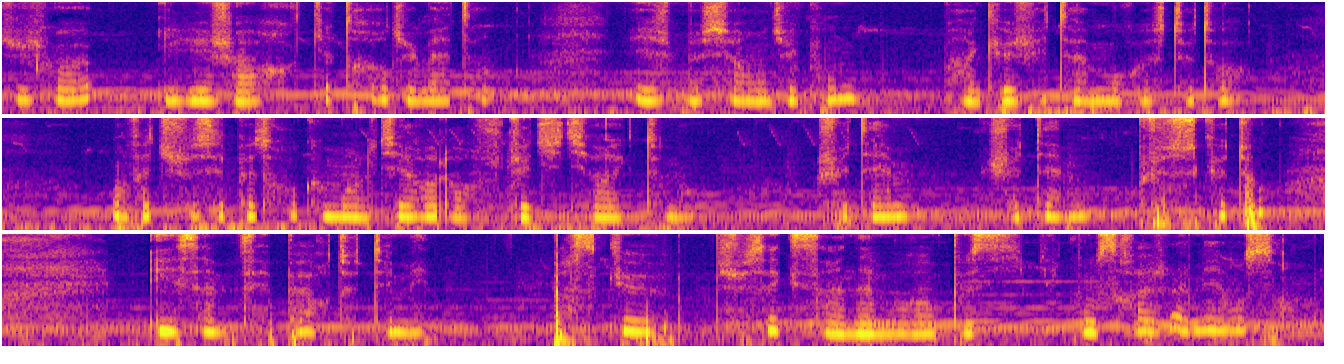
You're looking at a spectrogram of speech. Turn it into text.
Tu vois, il est genre 4 heures du matin et je me suis rendu compte ben, que j'étais amoureuse de toi. En fait, je sais pas trop comment le dire, alors je te dis directement. Je t'aime, je t'aime plus que tout. Et ça me fait peur de t'aimer. Parce que je sais que c'est un amour impossible et qu'on sera jamais ensemble.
